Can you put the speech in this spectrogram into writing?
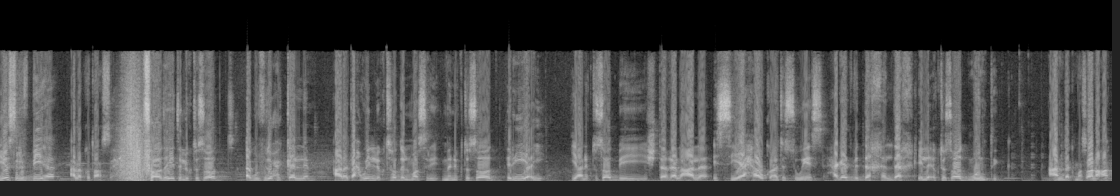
يصرف بيها على القطاع الصحي. في قضيه الاقتصاد أبو الفتوح اتكلم على تحويل الاقتصاد المصري من اقتصاد ريعي يعني اقتصاد بيشتغل على السياحة وقناة السويس حاجات بتدخل دخل إلى اقتصاد منتج. عندك مصانعك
